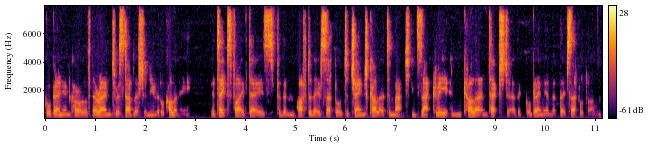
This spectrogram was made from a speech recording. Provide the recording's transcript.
Gorgonian coral of their own to establish a new little colony, it takes five days for them after they've settled to change color to match exactly in color and texture the Gorgonian that they've settled on.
